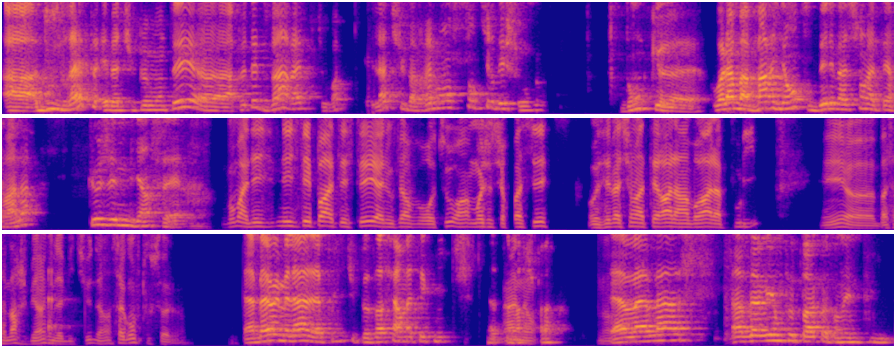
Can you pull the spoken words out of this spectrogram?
à 12 reps, et eh ben, tu peux monter euh, à peut-être 20 reps, tu vois. Là, tu vas vraiment sentir des choses. Donc, euh, voilà ma variante d'élévation latérale que j'aime bien faire. Bon, bah, n'hésitez pas à tester à nous faire vos retours. Hein. Moi, je suis repassé aux élévations latérales à un bras à la poulie. Et euh, bah, ça marche bien, comme d'habitude. Hein. Ça gonfle tout seul. Ah bah oui, mais là, la poulie, tu peux pas faire ma technique. ça ah marche pas. Ah bah, ah bah oui, on peut pas quand on est une poulie.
